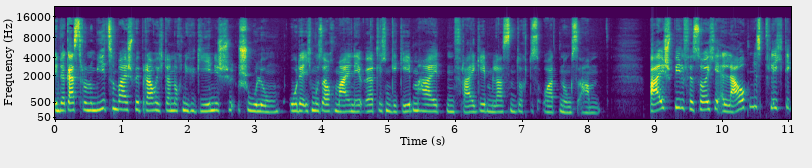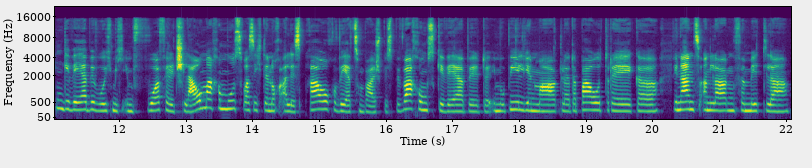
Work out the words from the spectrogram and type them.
In der Gastronomie zum Beispiel brauche ich dann noch eine Hygieneschulung oder ich muss auch meine örtlichen Gegebenheiten freigeben lassen durch das Ordnungsamt. Beispiel für solche erlaubnispflichtigen Gewerbe, wo ich mich im Vorfeld schlau machen muss, was ich denn noch alles brauche, wäre zum Beispiel das Bewachungsgewerbe, der Immobilienmakler, der Bauträger, Finanzanlagenvermittler,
